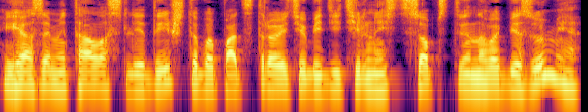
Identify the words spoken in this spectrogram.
Я заметала следы, чтобы подстроить убедительность собственного безумия?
